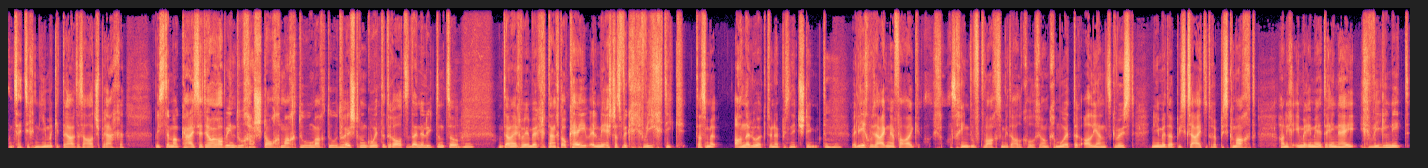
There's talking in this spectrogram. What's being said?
Und es hat sich niemand getraut, das anzusprechen, bis dann mal geheißen hat, ja Robin, du kannst doch, mach du, mach du, du hast doch einen guten Draht zu diesen Leuten und so. Mhm. Und dann habe ich wirklich gedacht, okay, weil mir ist das wirklich wichtig, dass man anschaut, wenn etwas nicht stimmt. Mhm. Weil ich aus eigener Erfahrung, als Kind aufgewachsen mit alkoholkranker Mutter, alle haben es gewusst, niemand hat etwas gesagt oder etwas gemacht, habe ich immer mehr drin, hey, ich will nicht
